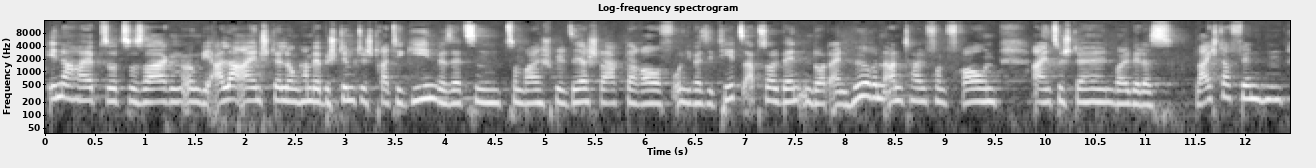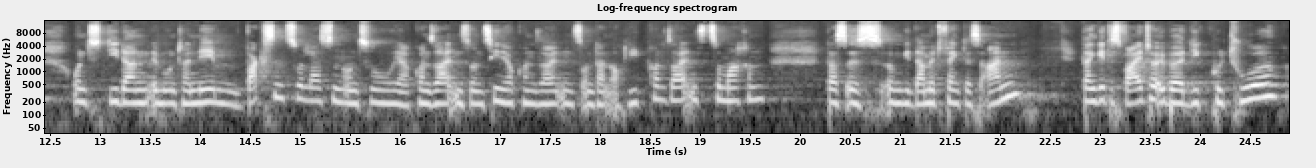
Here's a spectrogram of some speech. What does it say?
innerhalb sozusagen irgendwie aller Einstellungen haben wir bestimmte Strategien. Wir setzen zum Beispiel sehr stark darauf, Universitätsabsolventen dort einen höheren Anteil von Frauen einzustellen, weil wir das leichter finden und die dann im Unternehmen wachsen zu lassen und zu ja, Consultants und Senior Consultants und dann auch Lead Consultants zu machen. Das ist irgendwie, damit fängt es an. Dann geht es weiter über die Kultur.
